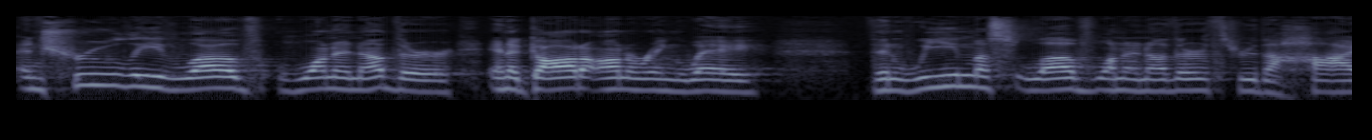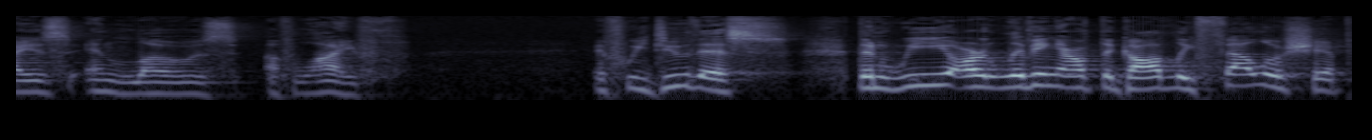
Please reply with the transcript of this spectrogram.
and truly love one another in a God honoring way, then we must love one another through the highs and lows of life. If we do this, then we are living out the godly fellowship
